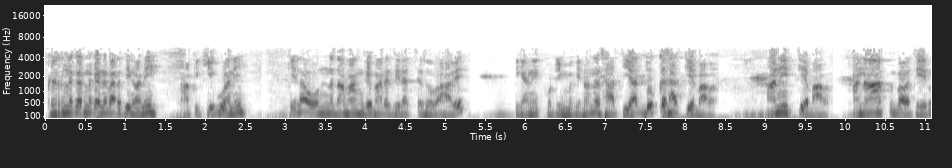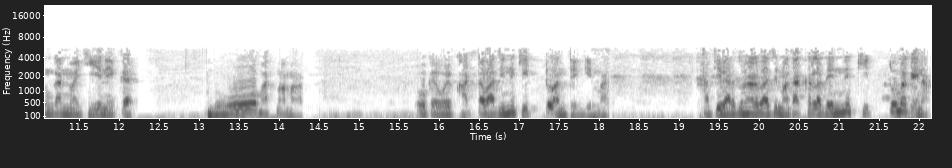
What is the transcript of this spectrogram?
කරන කරන කරන වරදිනවනේ අපි කිව්වනේ කියලා ඕන්න තමන්ගේ මර දිරච්ච ස්වභාවේ කියන්නේ කොටින්ම කියනවනේ සතිය දුක්ඛ සත්‍ය බව. අනිත්‍ය බව. අනාත්ම බව තේරුම් ගන්නවා කියන එක බොහොමත්ම අමාරුයි. ඕකේ ඔය කට්ට වදින්නේ කිට්ටු අන්තෙන්ගින්මයි. කති වැරදුනාට පස්සේ මතක් කරලා දෙන්නේ කිට්ටුම කෙනා.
